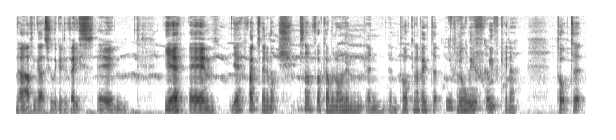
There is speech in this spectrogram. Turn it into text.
Nah, I think that's really good advice. Um, yeah, um, yeah. Thanks very much, Sam, for coming on and, and, and talking about it. You're I know we've welcome. we've kind of talked it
